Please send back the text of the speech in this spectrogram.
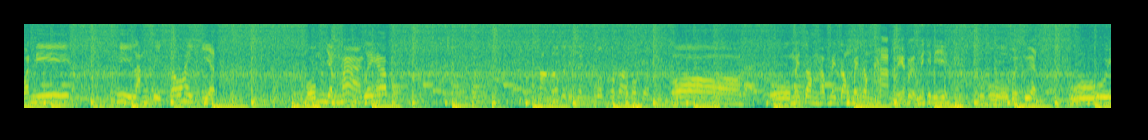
วันนี้พี่ลังสิตเขาให้เกียรติ ผมอย่างมากเลยครับฝั่งโน้นก็จะเป็นต้นมะพร้าววอแกนอีกอ๋อโอ้ไม่ต้องครับไม่ต้องไม่ต้องข้ามเลยครับแบบนี้นี่โอ้โหเพื่อนๆโอ้ย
